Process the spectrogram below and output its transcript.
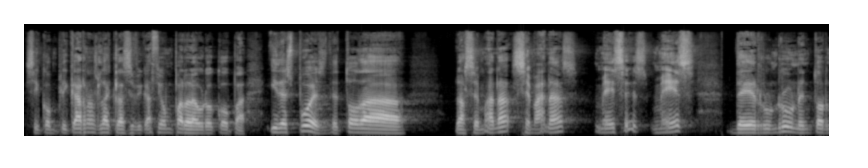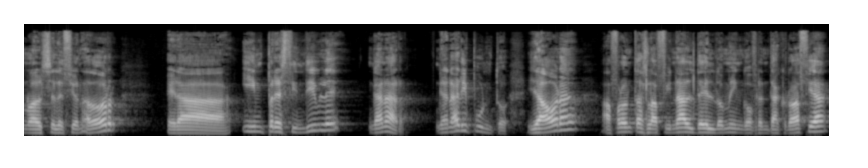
si complicarnos la clasificación para la Eurocopa, y después de toda la semana, semanas, meses, mes de run run en torno al seleccionador, era imprescindible ganar, ganar y punto. Y ahora afrontas la final del domingo frente a Croacia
